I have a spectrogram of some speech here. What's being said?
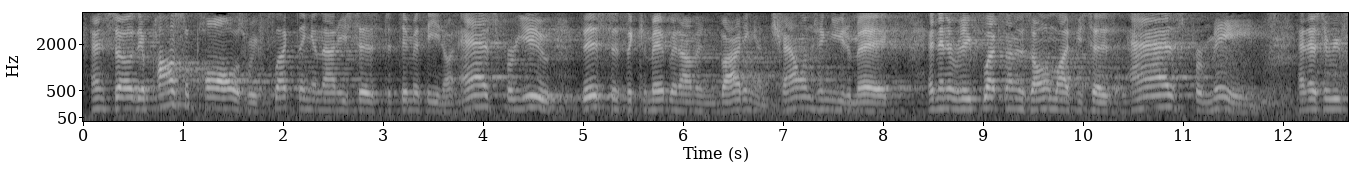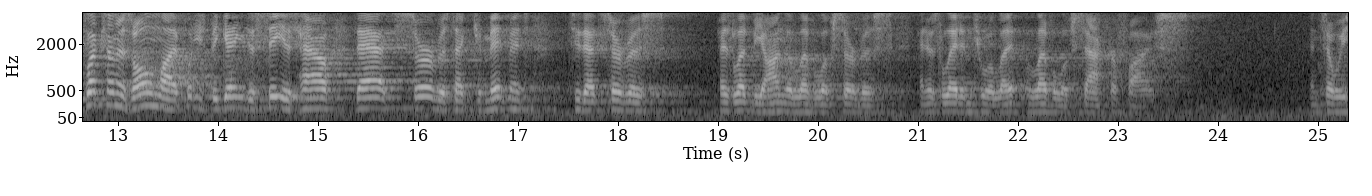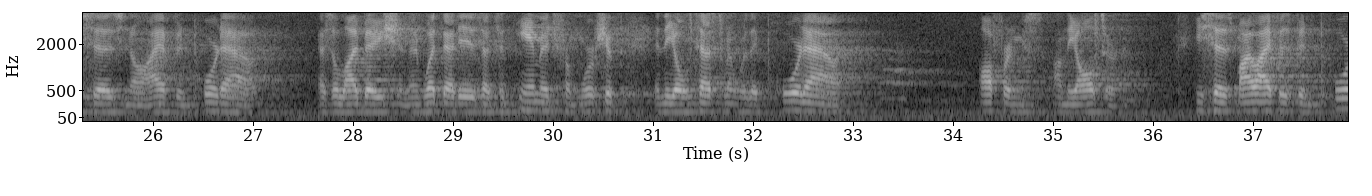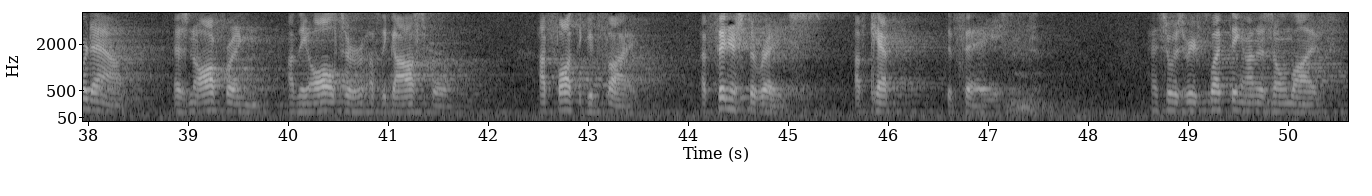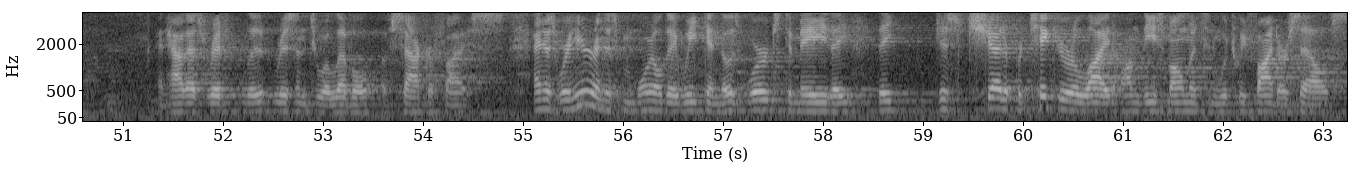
And so the Apostle Paul is reflecting in that. He says to Timothy, you know, as for you, this is the commitment I'm inviting and challenging you to make. And then he reflects on his own life. He says, as for me. And as he reflects on his own life, what he's beginning to see is how that service, that commitment to that service, has led beyond the level of service and has led into a, le- a level of sacrifice. And so he says, you know, I have been poured out as a libation. And what that is, that's an image from worship in the Old Testament where they poured out offerings on the altar. He says, My life has been poured out as an offering on the altar of the gospel. I've fought the good fight. I've finished the race. I've kept the faith. And so he's reflecting on his own life and how that's risen to a level of sacrifice. And as we're here in this Memorial Day weekend, those words to me, they, they just shed a particular light on these moments in which we find ourselves.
